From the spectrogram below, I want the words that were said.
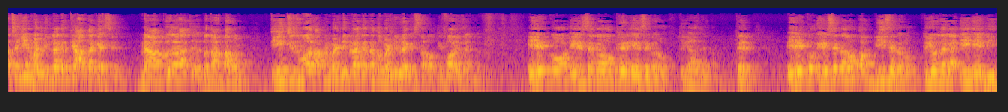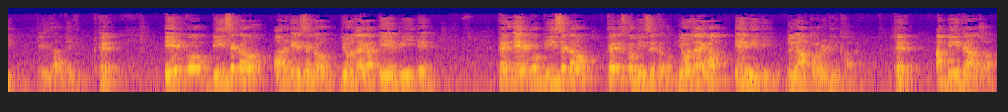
अच्छा ये मल्टीप्लाई करके आता कैसे? मैं आपको जरा आज बताता हूँ। तीन चीज़ों को अगर आपने मल्टीप्लाई करना है तो मल्टीप्लाई किस तरह होती है? फॉर एग्ज़ाम्पल ए को ए से करो फिर ए से करो। तो याद देना फिर ए को ए से करो और बी से करो। तो ये हो जाएगा ए ए बी ये चीज़ आ जाएगी फिर ए को बी से करो और ए से करो। ये हो जाएगा ए बी ए फिर ए को बी से करो फिर इसको बी से करो। ये हो जाएगा ए बी बी जो यहाँ पर ऑलरेडी लिखा है। फिर अब बी पे आ जाओ।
